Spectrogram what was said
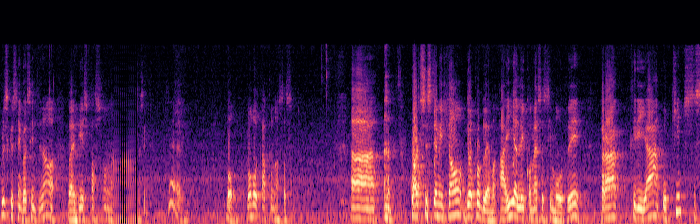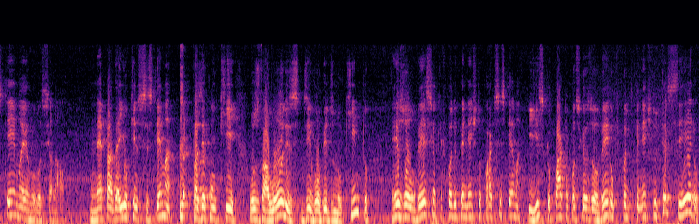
Por isso que esse negócio de não, vai vir espaçonave. É. Bom, vamos voltar para o nosso assunto. Ah, quarto sistema, então, deu problema. Aí a lei começa a se mover para criar o quinto sistema evolucional. Né, para daí o quinto sistema fazer com que os valores desenvolvidos no quinto resolvessem o que ficou dependente do quarto sistema. E isso que o quarto não conseguiu resolver, o que ficou dependente do terceiro.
